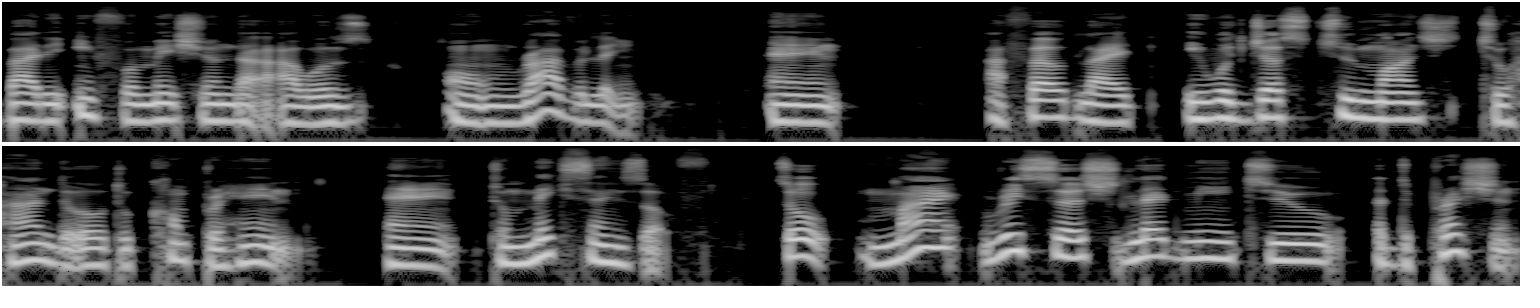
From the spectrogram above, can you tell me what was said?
by the information that I was unraveling. And I felt like it was just too much to handle, to comprehend, and to make sense of. So my research led me to a depression,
